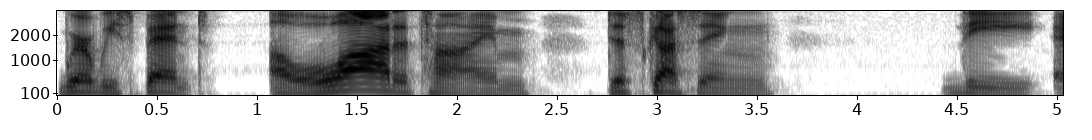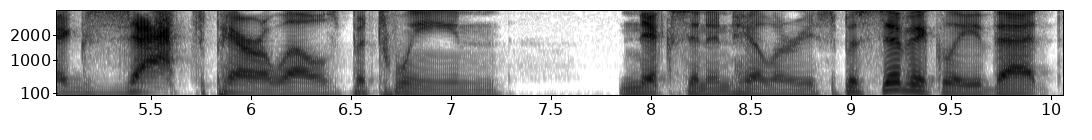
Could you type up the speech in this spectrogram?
where we spent a lot of time discussing the exact parallels between Nixon and Hillary, specifically that,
